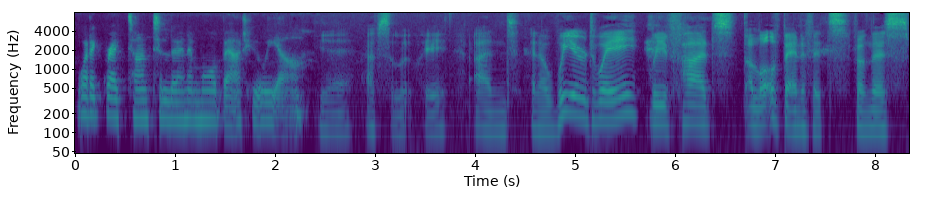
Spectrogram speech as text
what a great time to learn more about who we are. Yeah, absolutely. And in a weird way, we've had a lot of benefits from this.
